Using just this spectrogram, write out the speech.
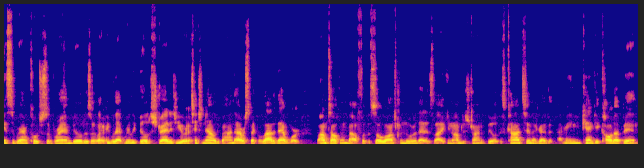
Instagram coaches or brand builders or like Right. people that really build a strategy or Right. intentionality behind that. I respect a lot of that work. But I'm talking about for the solo entrepreneur that is like, you know, I'm just trying to build this content. I got, I mean, you can't get caught up in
